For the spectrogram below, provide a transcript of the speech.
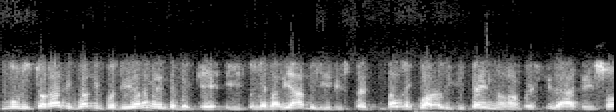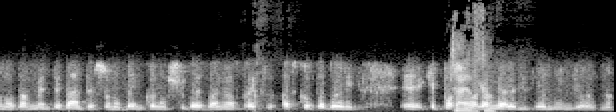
monitorati quasi quotidianamente perché le variabili rispetto, dalle quali dipendono questi dati sono talmente tante e sono ben conosciute dai nostri ascoltatori eh, che possono certo. cambiare di giorno in giorno.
